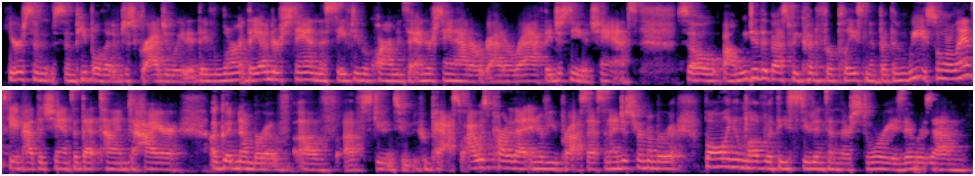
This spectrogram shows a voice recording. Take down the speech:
here's some some people that have just graduated. They've learned they understand the safety requirements. They understand how to how to rack. They just need a chance. So um, we did the best we could for placement. But then we Solar Landscape had the chance at that time to hire a good number of of, of students who, who passed. So I was part of that interview process, and I just remember falling in love with these students and their stories. There was um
